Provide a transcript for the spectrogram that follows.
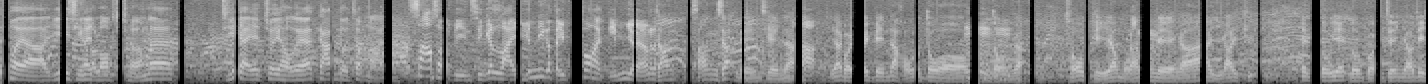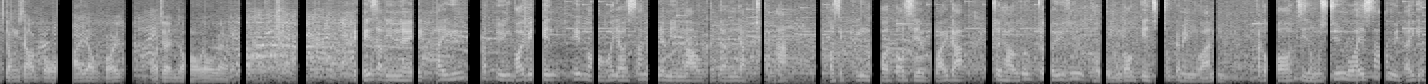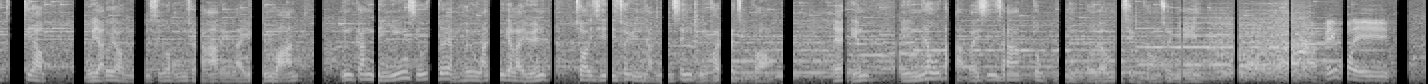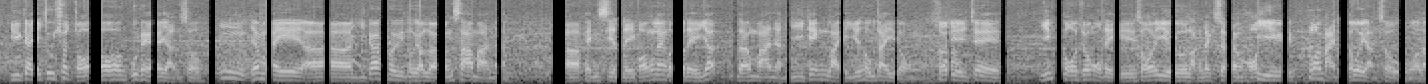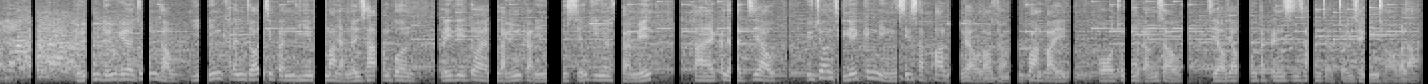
因為啊，以前嘅遊樂場咧，只係最後嘅一間都執埋。三十年前嘅荔園呢個地方係點樣咧？三十年前啊，而家改變得好多喎，唔同㗎。初期有冇咁靚㗎，而家一路一路改正，有啲裝修過啊，又改改進咗好多㗎。幾十年嚟，荔園不斷改變，希望可以有新嘅面貌吸引入場客。可惜經過多次嘅改革，最後都最終逃唔過結束嘅命運。不過，自從宣佈喺三月底結束之後，每日都有唔少嘅捧場客嚟荔園玩。咁近年已經少咗人去玩嘅荔園，再次出現人聲鼎沸嘅情況。呢一點，連邱達偉先生都估唔到有咁嘅情況出現。俾我哋預計超出咗估計嘅人數。嗯，因為誒而家去到有兩三萬人。啊，平時嚟講咧，我哋一兩萬人已經荔園好低用，所以即係已經過咗我哋所要能力上可以安排到嘅人數，我諗。短短幾個鐘頭已經吸引咗接近二萬人去參觀，呢啲都係荔園近年少見嘅場面。但係今日之後，要將自己經營四十八年嘅遊樂場關閉，個中嘅感受，只有邱德根先生就最清楚㗎啦。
